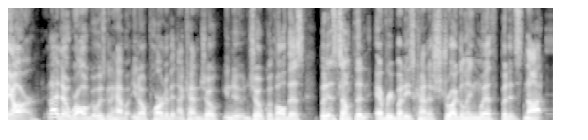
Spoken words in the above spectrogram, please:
they are. And I know we're all always going to have, a, you know, a part of it. And I kind of joke, you know, joke with all this, but it's something everybody's kind of struggling with. But it's not,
